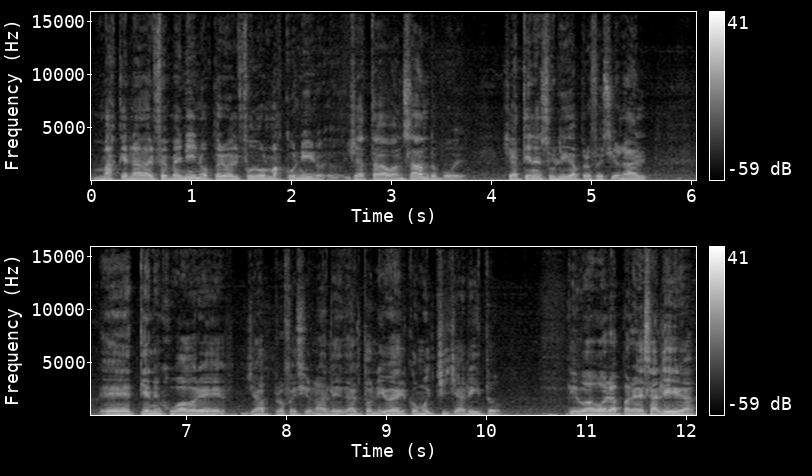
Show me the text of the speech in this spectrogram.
más que nada el femenino, pero el fútbol masculino ya está avanzando, pues ya tienen su liga profesional, eh, tienen jugadores ya profesionales de alto nivel, como el Chicharito, que va ahora para esa liga,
